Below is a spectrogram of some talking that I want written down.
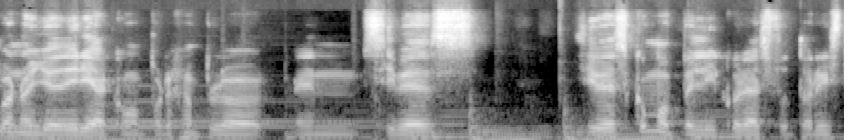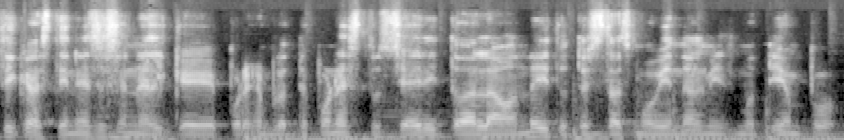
bueno, yo diría como por ejemplo, en, si ves si ves como películas futurísticas, tienes ese en el que, por ejemplo, te pones tu ser y toda la onda y tú te estás moviendo al mismo tiempo.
